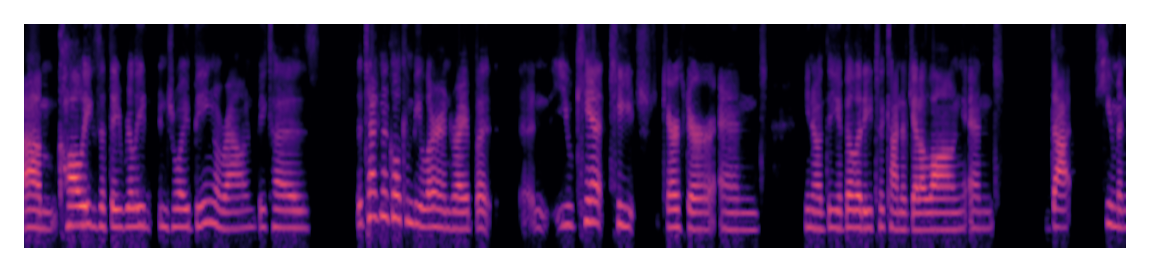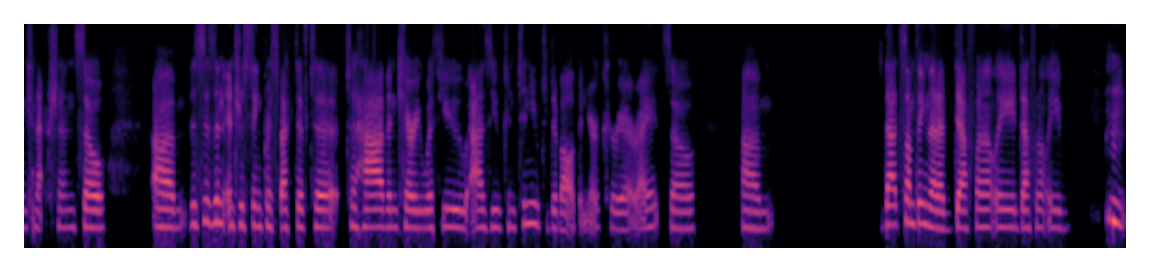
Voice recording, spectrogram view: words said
um, colleagues that they really enjoy being around because the technical can be learned, right? But you can't teach character and you know the ability to kind of get along and that human connection. So um, this is an interesting perspective to to have and carry with you as you continue to develop in your career, right? So um, that's something that I've definitely definitely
